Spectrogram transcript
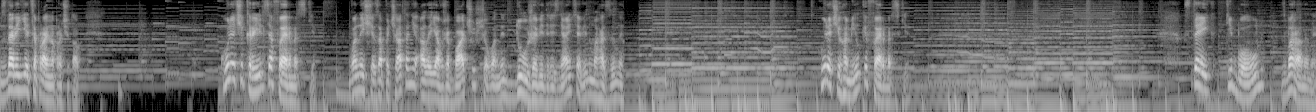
Здається, правильно прочитав. Курячі крильця фермерські. Вони ще запечатані, але я вже бачу, що вони дуже відрізняються від магазинних. Курячі гомілки фермерські. Стейк T-bone з баранини.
